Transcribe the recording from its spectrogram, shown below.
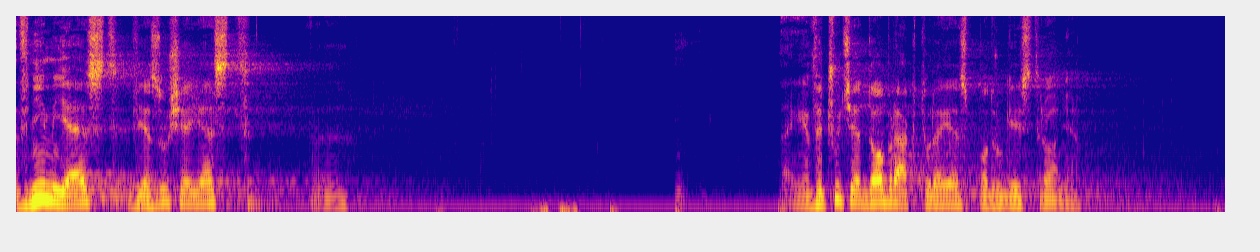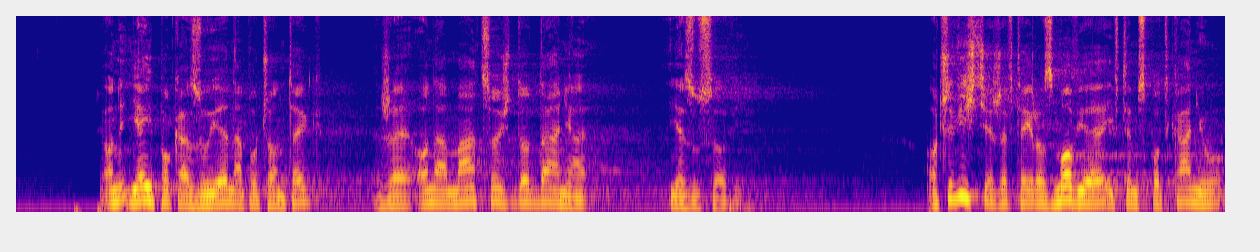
w nim jest, w Jezusie jest wyczucie dobra, które jest po drugiej stronie. On jej pokazuje na początek, że ona ma coś do dania Jezusowi. Oczywiście, że w tej rozmowie i w tym spotkaniu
